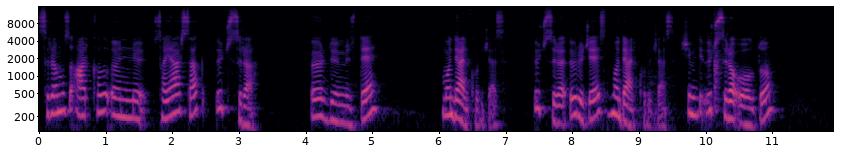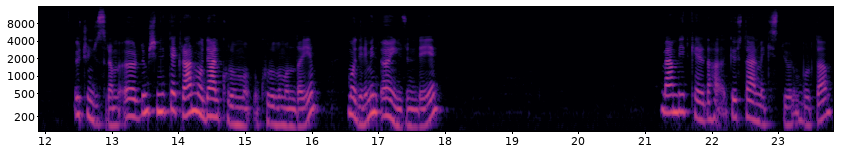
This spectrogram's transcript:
Sıramızı arkalı önlü sayarsak 3 sıra ördüğümüzde model kuracağız. 3 sıra öreceğiz, model kuracağız. Şimdi 3 sıra oldu. 3. sıramı ördüm. Şimdi tekrar model kurumu, kurulumundayım. Modelimin ön yüzündeyim. Ben bir kere daha göstermek istiyorum burada.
